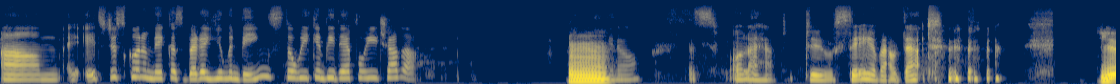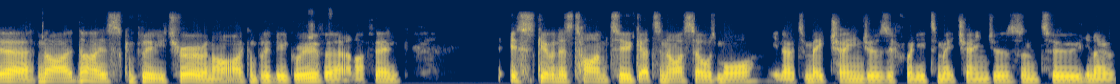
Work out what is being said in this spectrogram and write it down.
um, it's just going to make us better human beings so we can be there for each other Mm. you know that's all i have to say about that Yeah, no, no, it's completely true, and I, I completely agree with it. And I think it's given us time to get to know ourselves more, you know, to make changes if we need to make changes, and to, you know,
